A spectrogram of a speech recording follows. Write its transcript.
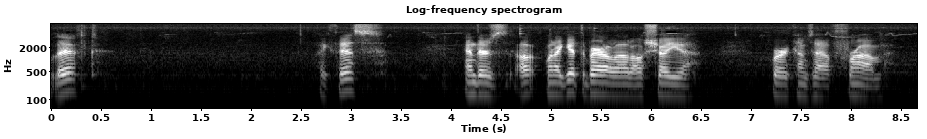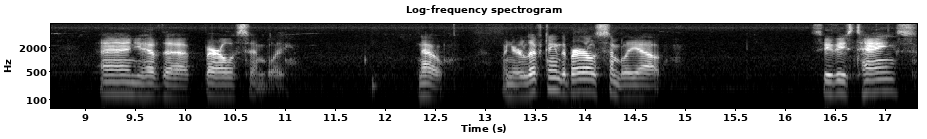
Lift. Like this. And there's, uh, when I get the barrel out, I'll show you where it comes out from. And you have the barrel assembly. Now, when you're lifting the barrel assembly out, See these tangs?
